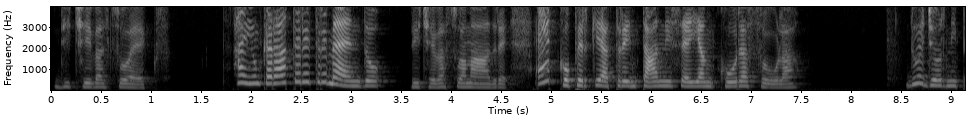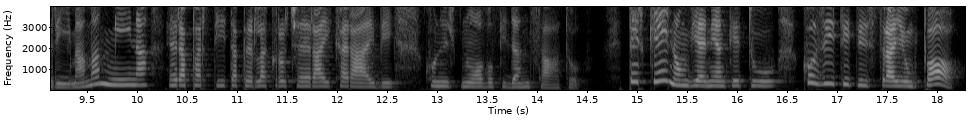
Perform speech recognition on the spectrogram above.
diceva il suo ex. Hai un carattere tremendo, diceva sua madre. Ecco perché a trent'anni sei ancora sola. Due giorni prima mammina era partita per la crociera ai Caraibi con il nuovo fidanzato. Perché non vieni anche tu? Così ti distrai un po'.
